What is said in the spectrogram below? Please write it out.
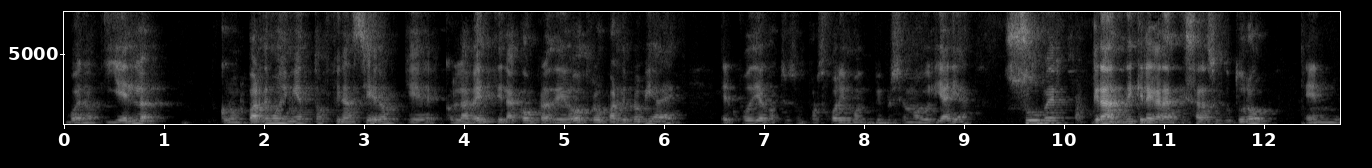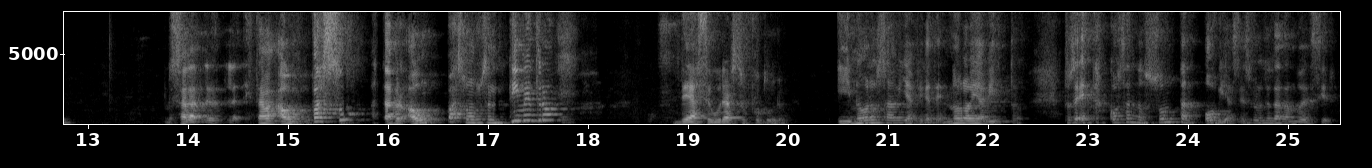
bueno, y él, con un par de movimientos financieros, que con la venta y la compra de otro par de propiedades, él podía construir un portfolio de inversión inmobiliaria súper grande que le garantizara su futuro en... O sea, estaba a un paso, hasta a un paso, a un centímetro de asegurar su futuro. Y no lo sabía, fíjate, no lo había visto. Entonces, estas cosas no son tan obvias, eso es lo que estoy tratando de decir.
